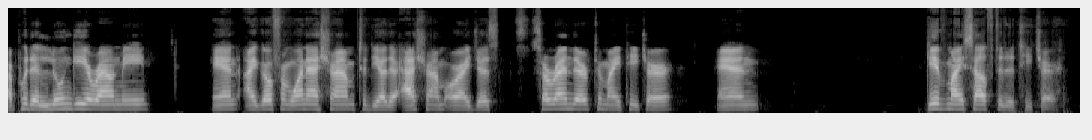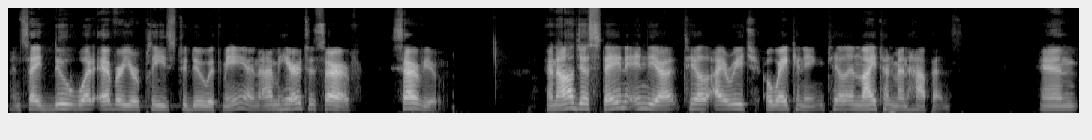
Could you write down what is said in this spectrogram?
I put a lungi around me and I go from one ashram to the other ashram or I just surrender to my teacher and give myself to the teacher and say, Do whatever you're pleased to do with me, and I'm here to serve, serve you. And I'll just stay in India till I reach awakening, till enlightenment happens. And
